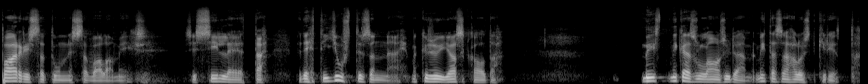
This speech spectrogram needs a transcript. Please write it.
parissa tunnissa valmiiksi. Siis silleen, että me tehtiin justiinsa näin. Mä kysyin Jaskalta – mikä sulla on sydämen, mitä sä haluaisit kirjoittaa?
